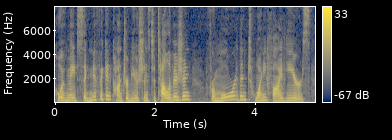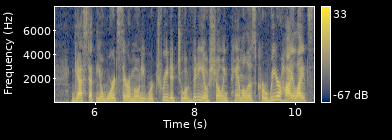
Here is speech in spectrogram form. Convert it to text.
who have made significant contributions to television for more than 25 years. Guests at the award ceremony were treated to a video showing Pamela's career highlights,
